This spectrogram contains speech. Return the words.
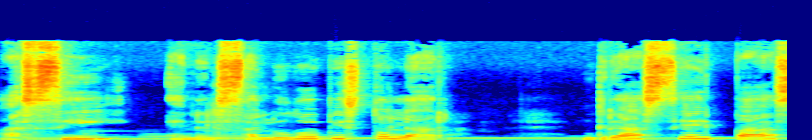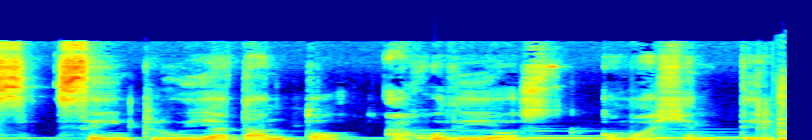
Así, en el saludo epistolar, gracia y paz se incluía tanto a judíos como a gentiles.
